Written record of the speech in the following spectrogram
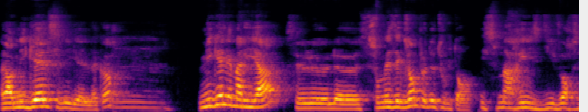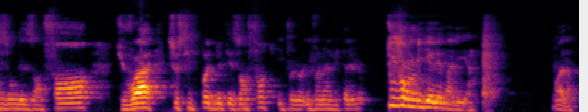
Alors Miguel, c'est Miguel, d'accord Mm, Miguel et Maria, c'est le, le- ce sont mes exemples de tout le temps. Ils se marient, ils se divorcent, ils ont des enfants. Tu vois, c'est aussi le pote de tes enfants, ils vont ils vont l'inviter à la maison. Toujours Miguel et Maria. Voilà.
